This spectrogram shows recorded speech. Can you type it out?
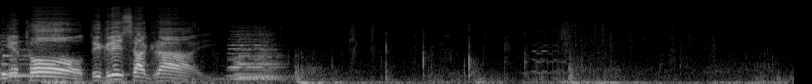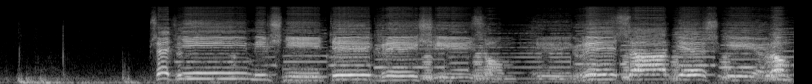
to, nie to. Tygrysa graj. Przed nimi lśni tygrysi ząb. Tygrysa bierz i rąb.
